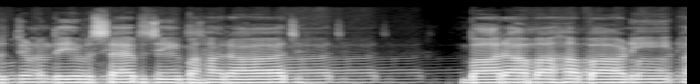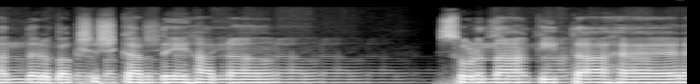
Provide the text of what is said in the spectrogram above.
ਅਰਜਨ ਦੇਵ ਸਾਹਿਬ ਜੀ ਮਹਾਰਾਜ 12 ਮਾਹ ਬਾਣੀ ਅੰਦਰ ਬਖਸ਼ਿਸ਼ ਕਰਦੇ ਹਨ। ਸੁਣਨਾ ਕੀਤਾ ਹੈ।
